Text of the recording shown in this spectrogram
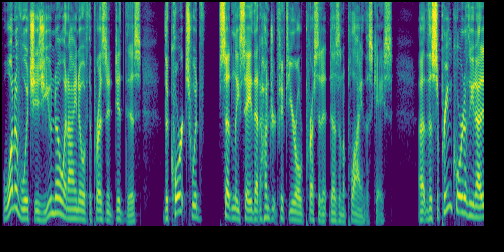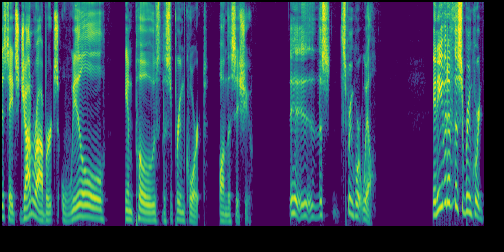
One of which is you know, and I know if the president did this, the courts would suddenly say that 150 year old precedent doesn't apply in this case. Uh, the Supreme Court of the United States, John Roberts, will impose the Supreme Court on this issue. Uh, the Supreme Court will. And even if the Supreme Court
